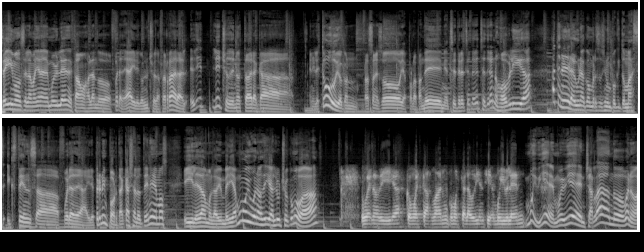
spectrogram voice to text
Seguimos en la mañana de Muy Blend, estábamos hablando fuera de aire con Lucho de la Ferrara. El, el hecho de no estar acá en el estudio, con razones obvias por la pandemia, etcétera, etcétera, etcétera, nos obliga a tener alguna conversación un poquito más extensa fuera de aire. Pero no importa, acá ya lo tenemos y le damos la bienvenida. Muy buenos días, Lucho, ¿cómo va? Buenos días, ¿cómo estás Manu? ¿Cómo está la audiencia de Muy Blend? Muy bien, muy bien, charlando. Bueno,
